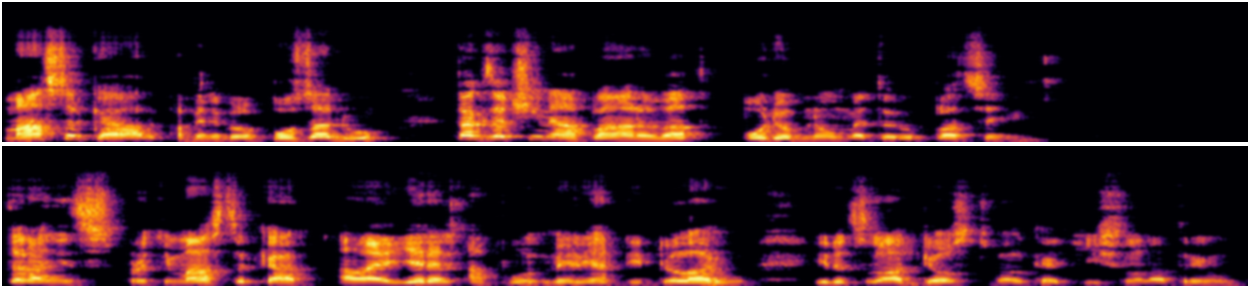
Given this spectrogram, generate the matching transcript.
Mastercard, aby nebyl pozadu, tak začíná plánovat podobnou metodu placení teda nic proti Mastercard, ale 1,5 miliardy dolarů je docela dost velké číslo na triumf.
